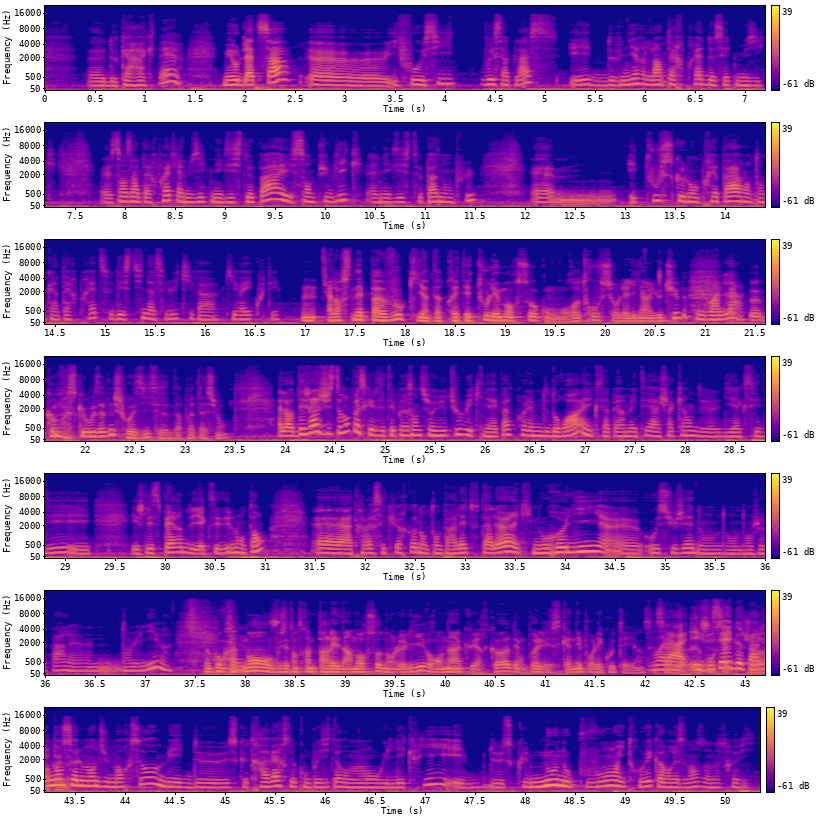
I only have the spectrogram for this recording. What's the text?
de caractère. Mais au-delà de ça, euh, il faut aussi trouver sa place et devenir l'interprète de cette musique. Euh, sans interprète, la musique n'existe pas et sans public, elle n'existe pas non plus. Euh, et tout ce que l'on prépare en tant qu'interprète se destine à celui qui va, qui va écouter. Hum, alors ce n'est pas vous qui interprétez tous les morceaux qu'on retrouve sur les liens YouTube. Loin de là. Euh, comment est-ce que vous avez choisi ces interprétations? Alors déjà, justement parce qu'elles étaient présentes sur YouTube et qu'il n'y avait pas de problème de droit et que ça permettait à chacun d'y accéder et, je l'espère d'y accéder longtemps à travers ces QR codes dont on parlait tout à l'heure et qui nous relient au sujet dont, dont, je parle dans le livre. Donc concrètement, vous êtes en train de parler d'un morceau dans le livre, on a un QR code et on peut les scanner pour l'écouter. Hein, voilà, et j'essaye de parler non seulement du morceau, mais de ce que traverse le compositeur au moment où il l'écrit et de ce que nous, nous pouvons y trouver comme résonance dans notre vie.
